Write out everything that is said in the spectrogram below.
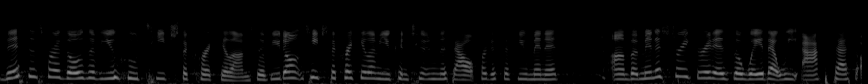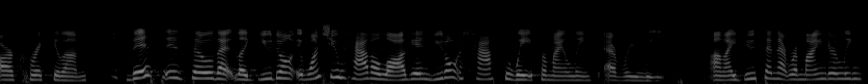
This is for those of you who teach the curriculum. So if you don't teach the curriculum, you can tune this out for just a few minutes. Um, but Ministry Grid is the way that we access our curriculum. This is so that like you don't once you have a login, you don't have to wait for my link every week. Um, I do send that reminder link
